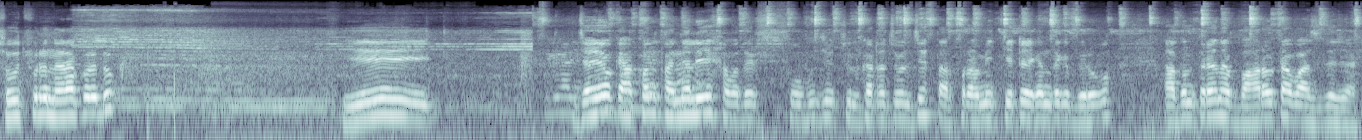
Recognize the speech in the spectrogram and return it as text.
সবুজপুরে নাড়া করে দুক ইয়ে যাই হোক, এখন ফাইনালি আমাদের সবুজের চুল কাটা চলছে, তারপর আমি কেটে এখান থেকে বেরোবো। এখন প্রায় না বারোটা বাজতে যায়।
